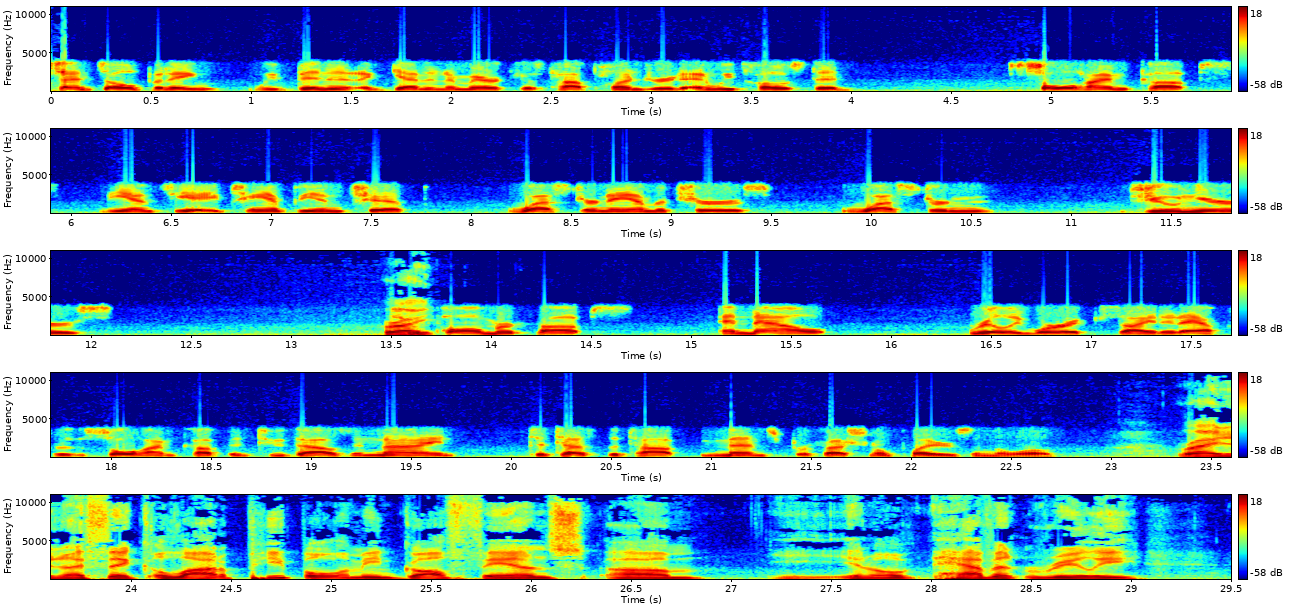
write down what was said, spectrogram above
Since opening, we've been in, again in America's top 100, and we've hosted Solheim Cups, the NCAA Championship, Western Amateurs, Western Juniors, two Palmer Cups, and now really we're excited after the Solheim Cup in 2009 to test the top men's professional players in the world. Right, and I think a lot of people, I mean, golf fans, um, you know, haven't really.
